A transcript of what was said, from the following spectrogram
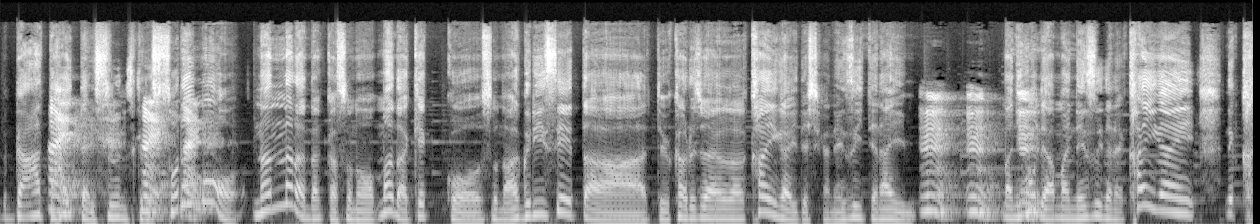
バーって入ったりするんですけど、はいそれも、なんならなんかその、まだ結構、そのアグリセーターっていうカルチャーが海外でしか根付いてないうんうん。まあ、日本ではあんまり根付いてない。海外、で、海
